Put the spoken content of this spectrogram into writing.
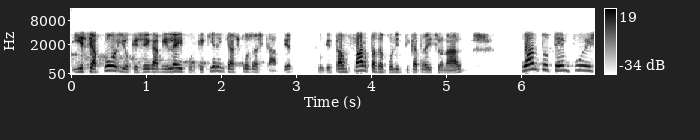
y ese apoyo que llega a mi ley porque quieren que las cosas cambien, porque están fartas de política tradicional, ¿Cuánto tiempo es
